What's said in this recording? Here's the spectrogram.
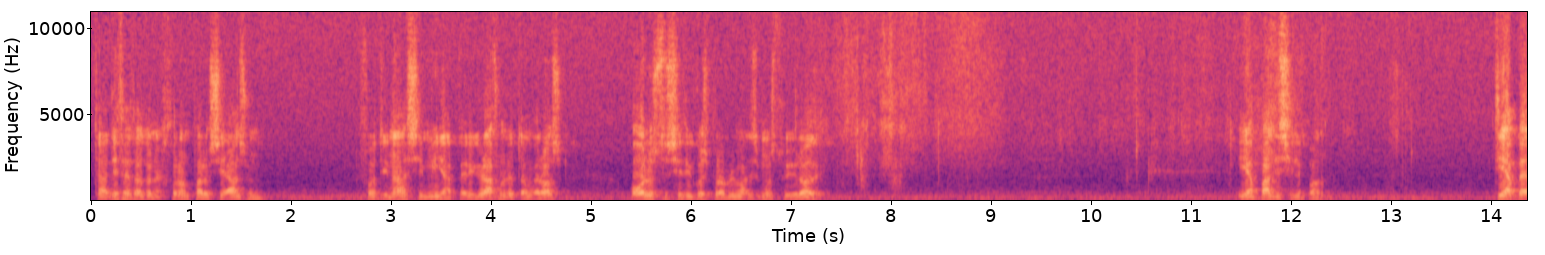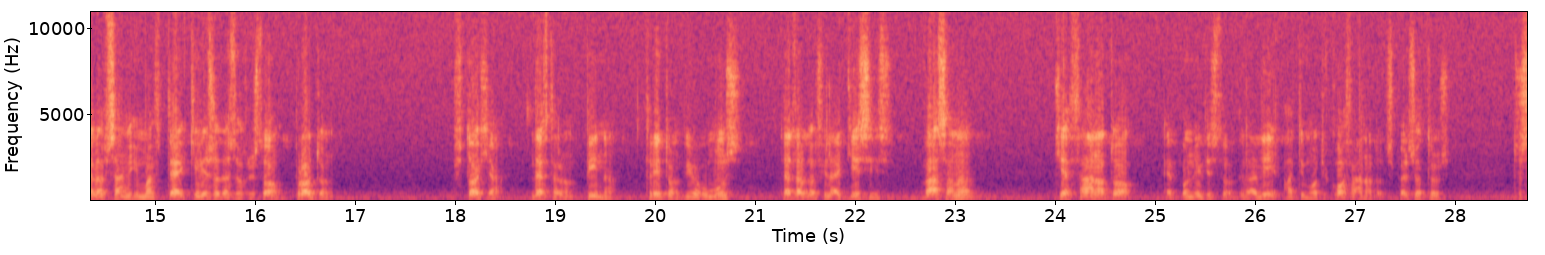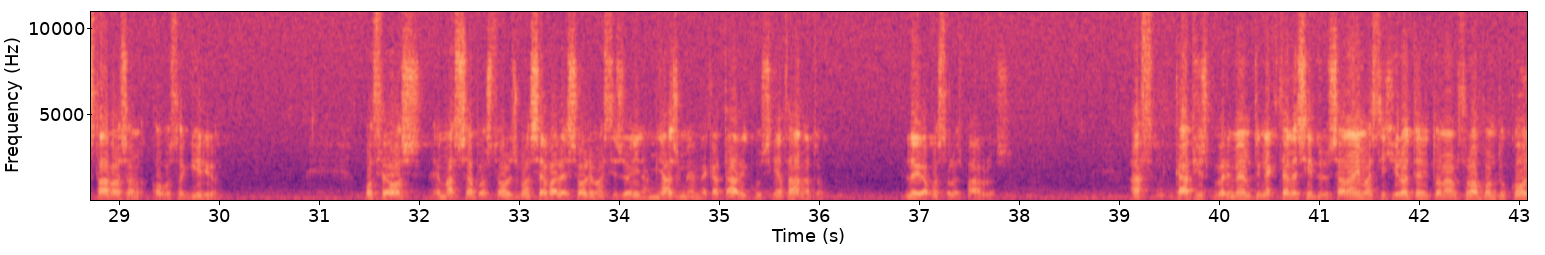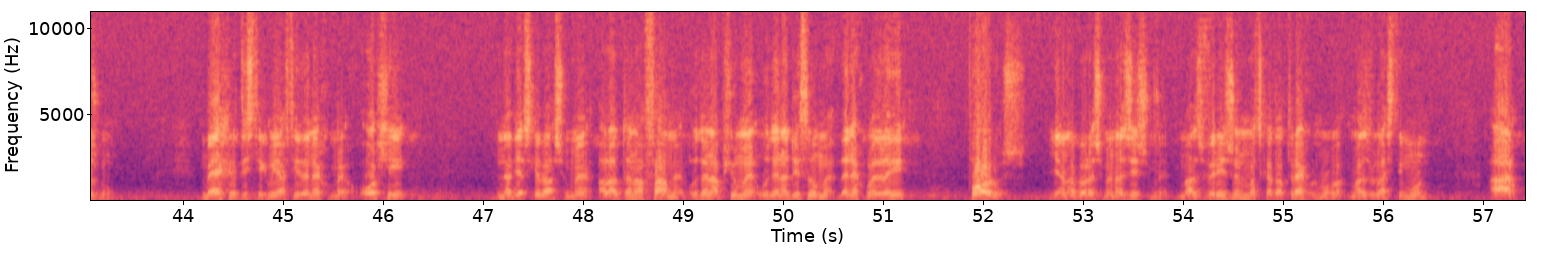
Τα αντίθετα των εχθρών παρουσιάζουν φωτεινά σημεία, περιγράφουν λεπτομερώς όλους τους ηθικούς προβληματισμούς του Ηρώδη. Η απάντηση λοιπόν. Τι απέλαυσαν οι μαθητές κηρύσσοντας τον Χριστό; Πρώτον, φτώχεια. Δεύτερον, πείνα. Τρίτον, διωγμούς. Τέταρτον, φυλακίσεις, βάσανα και θάνατο επονίδιστο. Δηλαδή ατιμωτικό θάνατο. Τους περισσότερους τους σταύρωσαν όπως τον Κύριο. Ο Θεός εμάς τους Αποστόλους μας έβαλε σε όλη μας τη ζωή να μοιάζουμε με κατάδικους για θάνατο, λέει ο Απόστολος Παύλος. Κάποιους που περιμένουν την εκτέλεσή τους, σαν να είμαστε χειρότεροι των ανθρώπων του κόσμου. Μέχρι τη στιγμή αυτή δεν έχουμε όχι να διασκεδάσουμε, αλλά ούτε να φάμε, ούτε να πιούμε, ούτε να ντυθούμε. Δεν έχουμε δηλαδή πόρους για να μπορέσουμε να ζήσουμε. Μας βρίζουν, μας κατατρέχουν, μας βλαστημούν. Άρα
